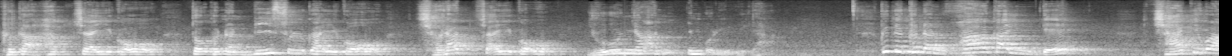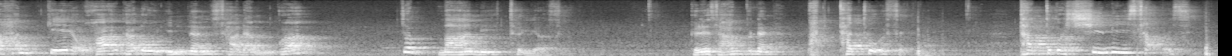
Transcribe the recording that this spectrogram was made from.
그가 학자이고 또 그는 미술가이고 철학자이고 유명한 인물입니다. 근데 그는 화가인데 자기와 함께 화가로 있는 사람과 좀 마음이 틀려서 그래서 한 분은 막 다투었어요. 다투고 심히 싸웠어요.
